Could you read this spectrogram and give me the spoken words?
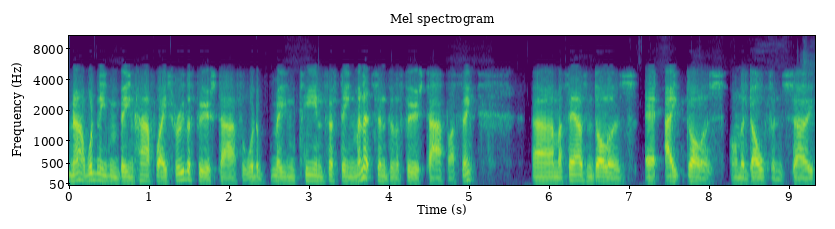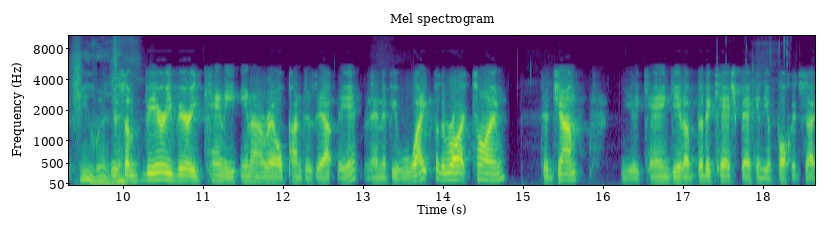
No, it wouldn't even been halfway through the first half. It would have been 10, 15 minutes into the first half, I think. Um, thousand dollars at eight dollars on the Dolphins. So there's some very, very canny NRL punters out there, and if you wait for the right time to jump, you can get a bit of cash back in your pocket. So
